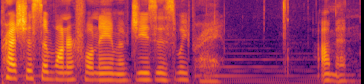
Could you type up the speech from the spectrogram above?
precious and wonderful name of Jesus, we pray. Amen.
